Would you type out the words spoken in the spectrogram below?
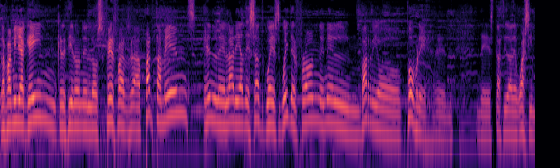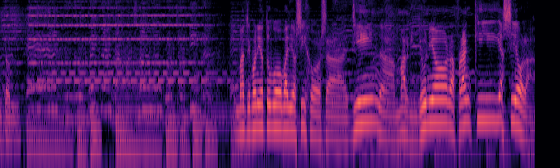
La familia Gain crecieron en los Fairfax Apartments en el área de Southwest Waterfront, en el barrio pobre de esta ciudad de Washington. El matrimonio tuvo varios hijos, a Jean, a Marvin Jr., a Frankie y a Siola.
